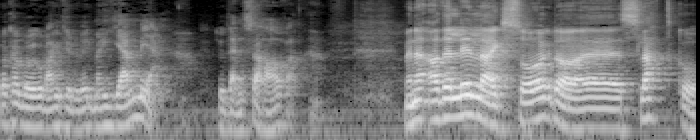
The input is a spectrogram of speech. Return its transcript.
Da kan du bruke hvor lang tid du vil. Men hjem igjen. Det er jo den som har det. Men av det lille jeg så, da eh, Slatko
